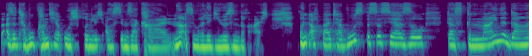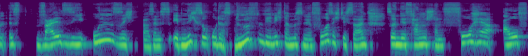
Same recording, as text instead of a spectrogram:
also Tabu kommt ja ursprünglich aus dem Sakralen, ne, aus dem religiösen Bereich. Und auch bei Tabu Tabus ist es ja so, das Gemeine daran ist, weil sie unsichtbar sind. Es ist eben nicht so, oh, das dürfen wir nicht, da müssen wir vorsichtig sein, sondern wir fangen schon vorher auf,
